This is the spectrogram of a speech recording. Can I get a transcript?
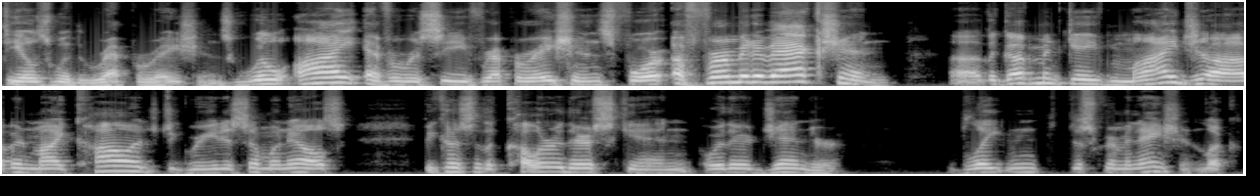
deals with reparations. Will I ever receive reparations for affirmative action? Uh, the government gave my job and my college degree to someone else because of the color of their skin or their gender. Blatant discrimination. Look,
